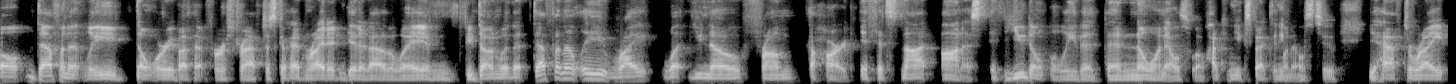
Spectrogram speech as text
well, definitely don't worry about that first draft. Just go ahead and write it and get it out of the way and be done with it. Definitely write what you know from the heart. If it's not honest, if you don't believe it, then no one else will. How can you expect anyone else to? You have to write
